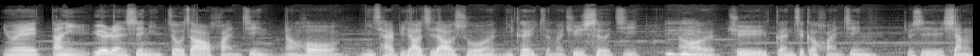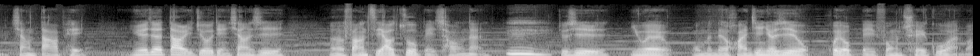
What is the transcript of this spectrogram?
因为当你越认识你周遭的环境，然后你才比较知道说你可以怎么去设计，然后去跟这个环境。就是相相搭配，因为这个道理就有点像是，呃，房子要坐北朝南，嗯，就是因为我们的环境就是会有北风吹过来嘛，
